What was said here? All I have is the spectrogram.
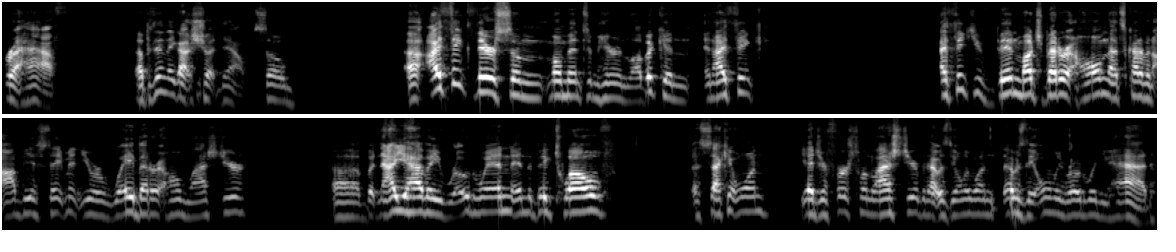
for a half uh, but then they got shut down. So uh, I think there's some momentum here in Lubbock, and and I think I think you've been much better at home. That's kind of an obvious statement. You were way better at home last year, uh, but now you have a road win in the Big 12, a second one. You had your first one last year, but that was the only one. That was the only road win you had.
